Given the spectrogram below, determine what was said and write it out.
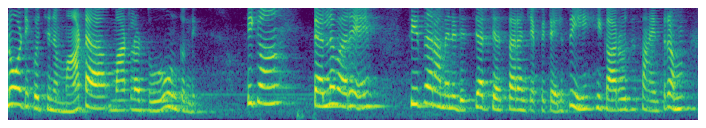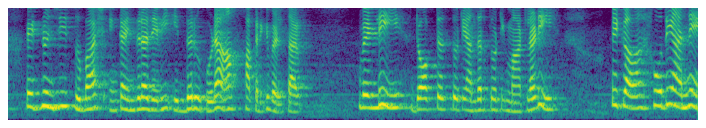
నోటికొచ్చిన మాట మాట్లాడుతూ ఉంటుంది. ఇక తెల్లవారే సీతారామయ్యని డిశ్చార్జ్ చేస్తారని చెప్పి తెలిసి ఇక ఆ రోజు సాయంత్రం ఇటు నుంచి సుభాష్ ఇంకా ఇందిరాదేవి ఇద్దరు కూడా అక్కడికి వెళ్తారు. వెళ్ళి డాక్టర్స్ తోటి అందరితోటి మాట్లాడి ఇక ఉదయాన్నే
